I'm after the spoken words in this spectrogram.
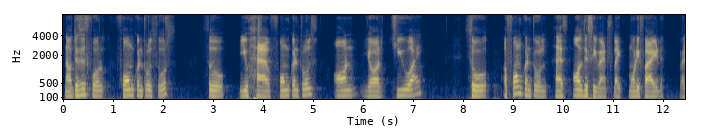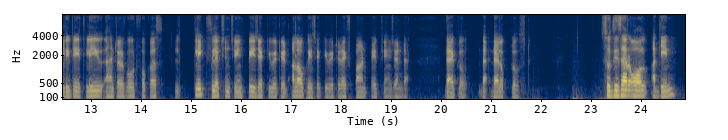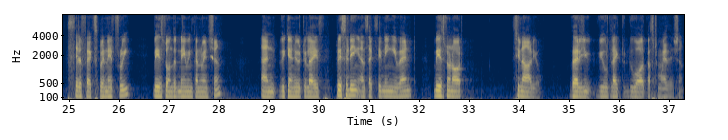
now this is for form control source. So you have form controls on your GUI so a form control has all these events like modified validate leave enter vote focus click selection change page activated allow page activated expand type change and dialog, dialog closed. So these are all again self-explanatory based on the naming convention and we can utilize preceding and succeeding event based on our scenario where you, we would like to do our customization.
